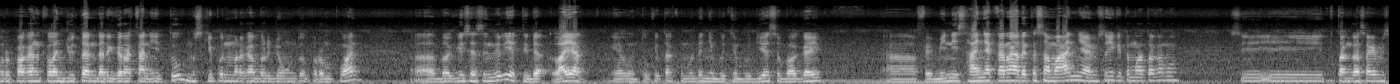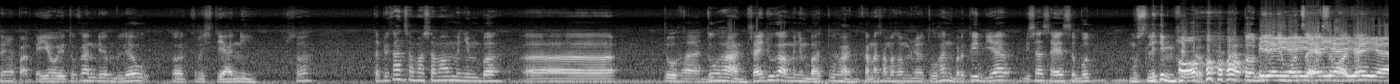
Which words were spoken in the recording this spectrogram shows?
merupakan kelanjutan dari gerakan itu, meskipun mereka berjuang untuk perempuan, eh, bagi saya sendiri ya tidak layak ya untuk kita kemudian nyebut-nyebut dia sebagai eh, feminis hanya karena ada kesamaannya. Misalnya kita mengatakan oh si tetangga saya misalnya Pak Teo itu kan dia beliau eh, Kristiani, so tapi kan sama-sama menyembah eh, Tuhan. Tuhan. Saya juga menyembah Tuhan karena sama-sama menyembah Tuhan berarti dia bisa saya sebut Muslim gitu Oh, atau dia iya, nyebut iya, saya iya, sebagai iya, iya.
